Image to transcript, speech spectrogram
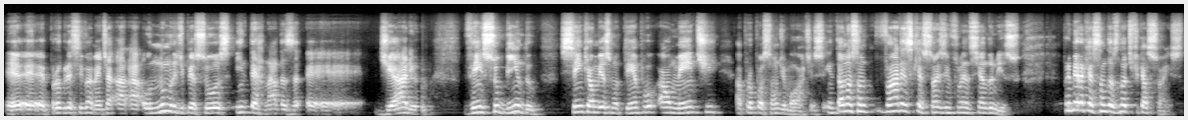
é, é, é progressivamente. A, a, o número de pessoas internadas é, é diário vem subindo, sem que, ao mesmo tempo, aumente a proporção de mortes. Então, nós temos várias questões influenciando nisso. Primeira questão das notificações.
